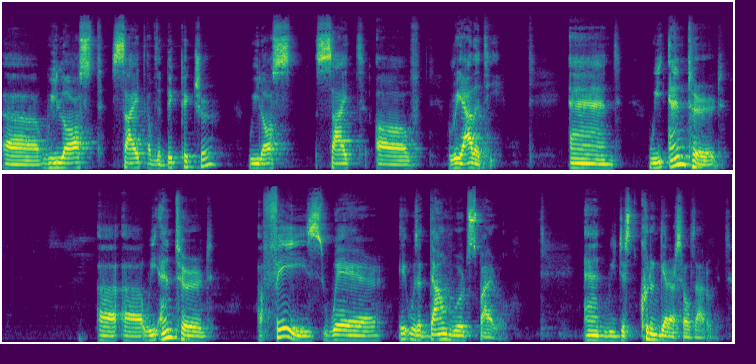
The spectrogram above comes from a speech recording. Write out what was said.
uh, we lost sight of the big picture. We lost sight of reality. And we entered, uh, uh, we entered a phase where it was a downward spiral and we just couldn't get ourselves out of it.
